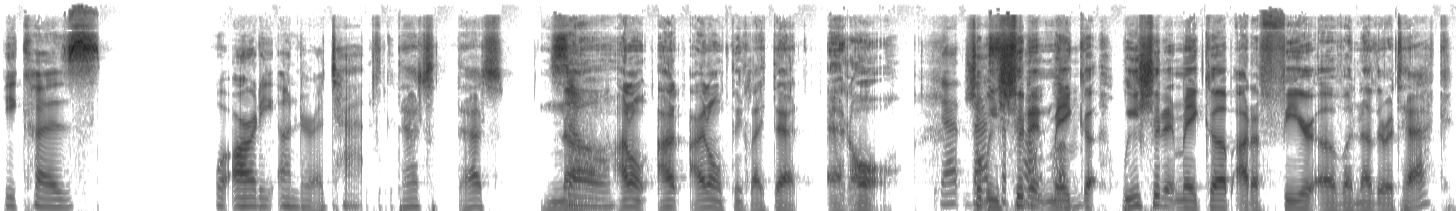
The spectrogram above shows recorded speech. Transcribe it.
because we're already under attack. That's that's no. So- I don't. I, I don't think like that at all. That, so we shouldn't make up. We shouldn't make up out of fear of another attack.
